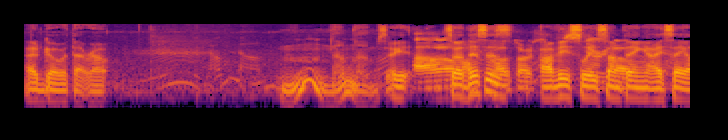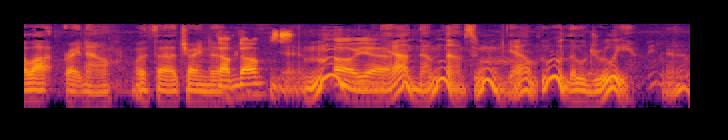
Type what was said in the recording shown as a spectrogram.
I'd go with that route. Mmm, num nums. Okay, Oh, so this is obviously something I say a lot right now with uh, trying to Num nums. Mm, Oh, yeah. yeah, num nums. Mm, yeah, ooh, little drooly. Yeah,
